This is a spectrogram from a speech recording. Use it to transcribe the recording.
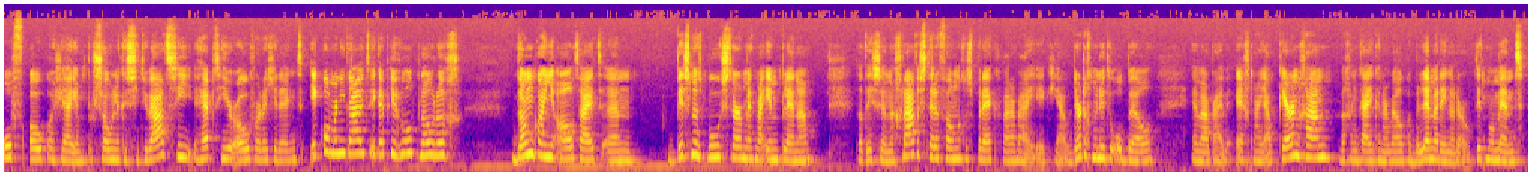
of ook als jij een persoonlijke situatie hebt hierover, dat je denkt: ik kom er niet uit, ik heb je hulp nodig, dan kan je altijd een business booster met mij inplannen. Dat is een gratis telefoongesprek waarbij ik jou 30 minuten opbel en waarbij we echt naar jouw kern gaan. We gaan kijken naar welke belemmeringen er op dit moment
